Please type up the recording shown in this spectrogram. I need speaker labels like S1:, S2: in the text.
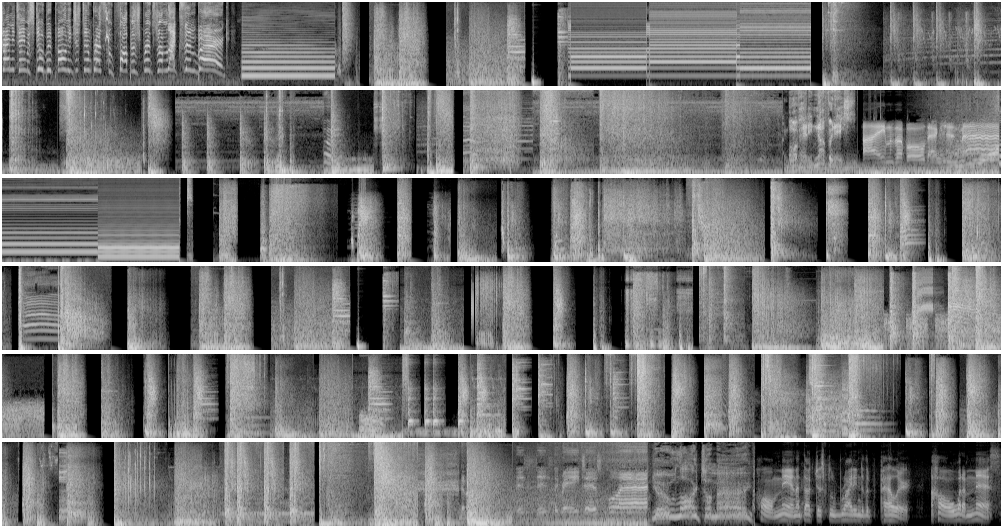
S1: trying to tame a stupid pony just to impress some foppish prince from Luxembourg! you
S2: I've
S3: had enough of this!
S2: I'm the bold action man. This
S4: is the greatest plan.
S3: You lied to me!
S5: Oh man, that duck just flew right into the propeller. Oh, what a mess.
